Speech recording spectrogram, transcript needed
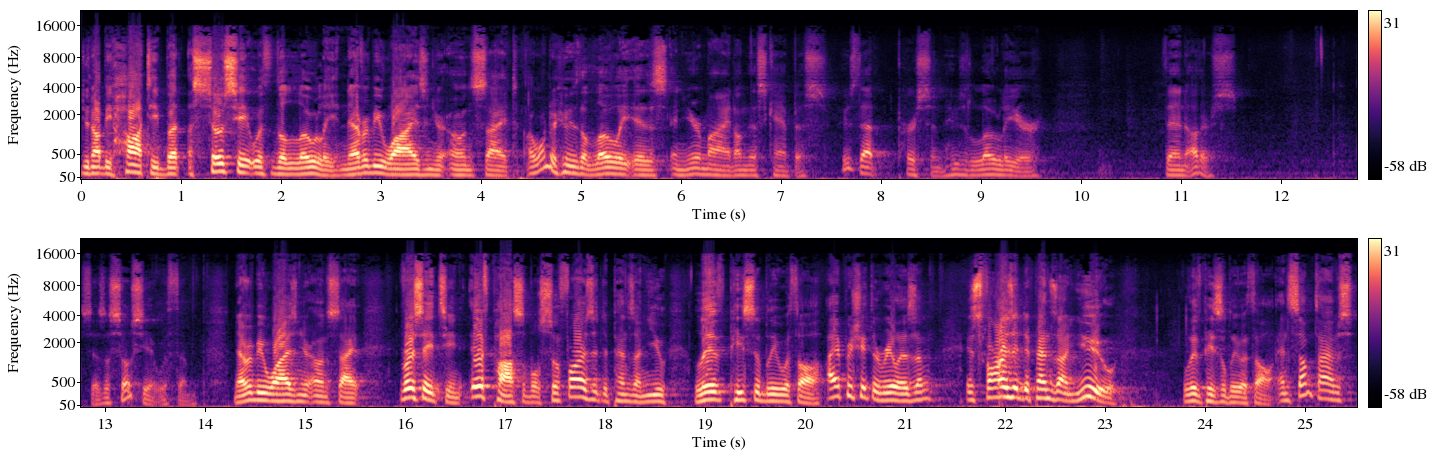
do not be haughty, but associate with the lowly. Never be wise in your own sight. I wonder who the lowly is in your mind on this campus. Who's that person who's lowlier than others? says associate with them. Never be wise in your own sight. Verse 18, if possible, so far as it depends on you, live peaceably with all. I appreciate the realism. As far as it depends on you, live peaceably with all. And sometimes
